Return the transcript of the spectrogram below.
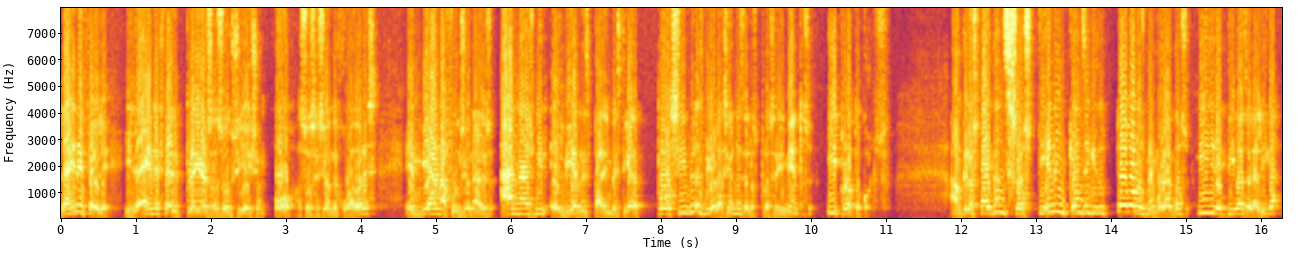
La NFL y la NFL Players Association o Asociación de Jugadores enviaron a funcionarios a Nashville el viernes para investigar posibles violaciones de los procedimientos y protocolos. Aunque los Titans sostienen que han seguido todos los memorandos y directivas de la liga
